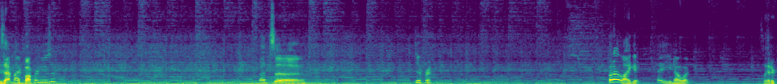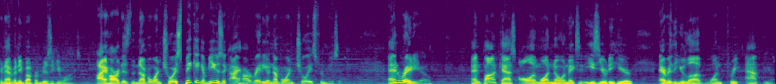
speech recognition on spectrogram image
Is that my bumper music? That's uh different. But I like it. Hey, you know what? Slater can have any bumper music he wants. iHeart is the number one choice. Speaking of music, iHeartRadio, number one choice for music and radio and podcast all in one. No one makes it easier to hear everything you love. One free app. You've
